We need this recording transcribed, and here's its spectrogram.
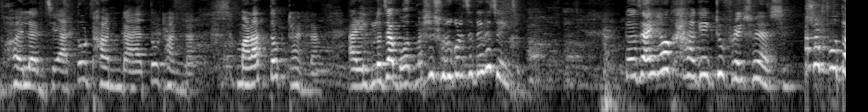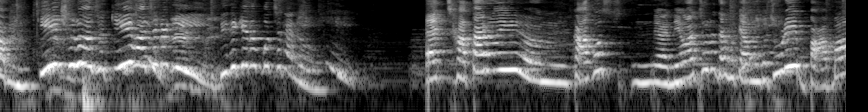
ভয় লাগছে। এত ঠান্ডা এত ঠান্ডা, মারাত্মক ঠান্ডা। আর এগুলো যা বদমাশি শুরু করেছে, দেখেছ এই তো যাই হোক আগে একটু ফ্রেশ হয়ে আসি। সভ্যতাম কি শুরু হয়েছে? কি হয়েছে নাকি? দিদি। কেন করছে কেন? এক ছাতার ওই কাগজ নেওয়ার জন্য দেখো কেমন করছে ওরে বাবা!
